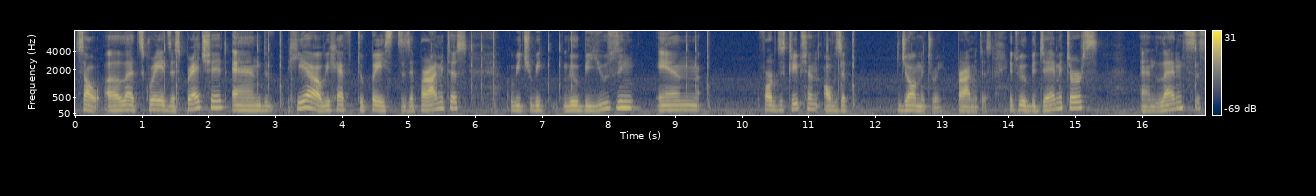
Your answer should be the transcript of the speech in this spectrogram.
So uh, let's create the spreadsheet and here we have to paste the parameters which we will be using in for description of the geometry parameters. It will be diameters and lengths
